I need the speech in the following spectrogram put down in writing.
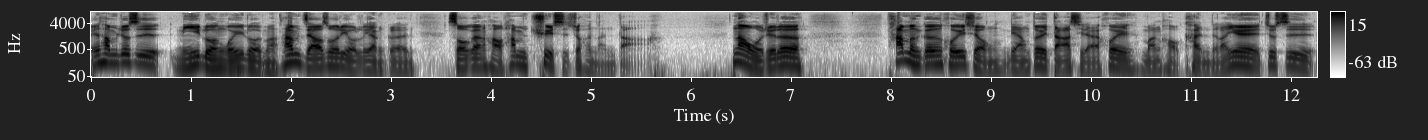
因为他们就是你一轮我一轮嘛，他们只要说有两个人手感好，他们确实就很难打。那我觉得他们跟灰熊两队打起来会蛮好看的啦，因为就是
